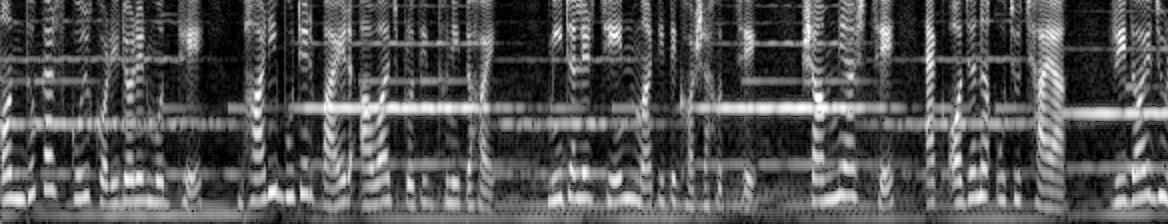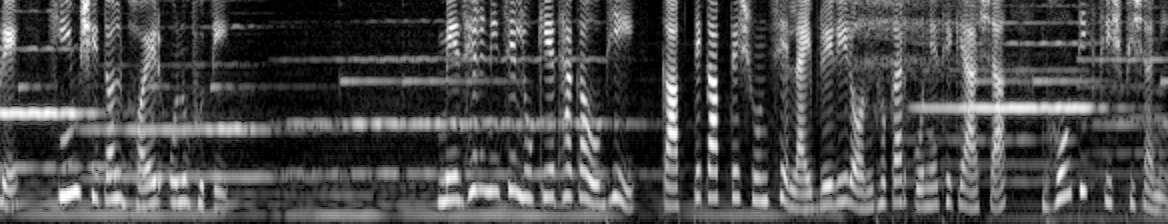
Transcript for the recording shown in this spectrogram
অন্ধকার স্কুল করিডোরের মধ্যে ভারী বুটের পায়ের আওয়াজ প্রতিধ্বনিত হয়। মিটালের চেন মাটিতে ঘষা হচ্ছে। সামনে আসছে এক অজানা উঁচু ছায়া। হৃদয় জুড়ে হিম শীতল ভয়ের অনুভূতি। মেঝের নিচে লুকিয়ে থাকা অভি কাঁপতে কাঁপতে শুনছে লাইব্রেরির অন্ধকার কোণে থেকে আসা ভৌতিক ফিসফিসানি।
